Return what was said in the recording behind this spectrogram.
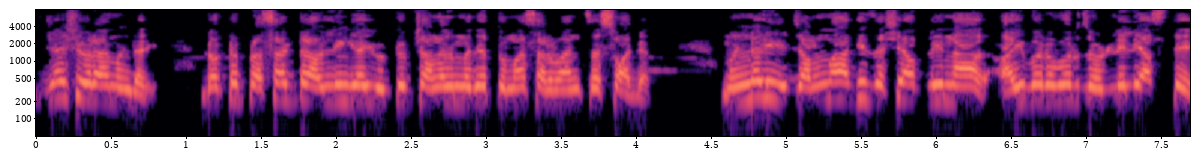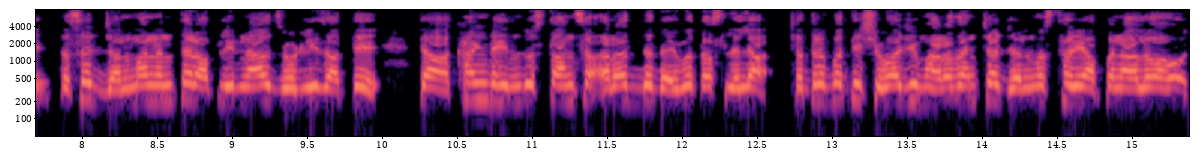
जय शिवराय मंडळी. डॉक्टर प्रसाद ट्रॅव्हलिंग या युट्यूब चॅनलमध्ये तुम्हा सर्वांचं स्वागत. मंडळी जन्माआधी जशी आपली नाळ आईबरोबर जोडलेली असते तसंच जन्मानंतर आपली नाळ जोडली जाते त्या अखंड हिंदुस्थानचं आराध्य दैवत असलेल्या छत्रपती शिवाजी महाराजांच्या जन्मस्थळी आपण आलो आहोत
